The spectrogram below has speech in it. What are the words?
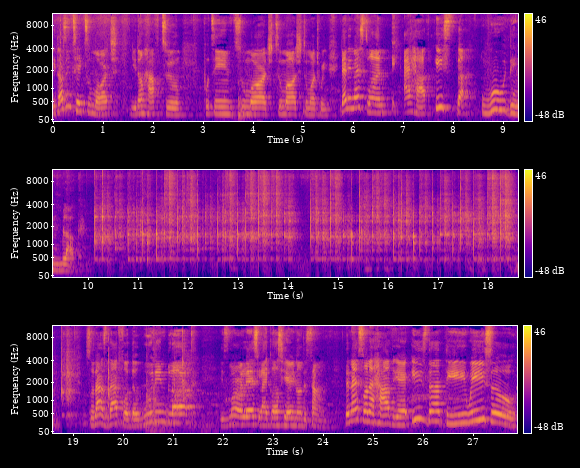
It doesn't take too much. You don't have to put in too much, too much, too much weight. Then the next one I have is the wooden block. So that's that for the wooden block. It's more or less like us hearing all the sound. The next one I have here is the tea whistle.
